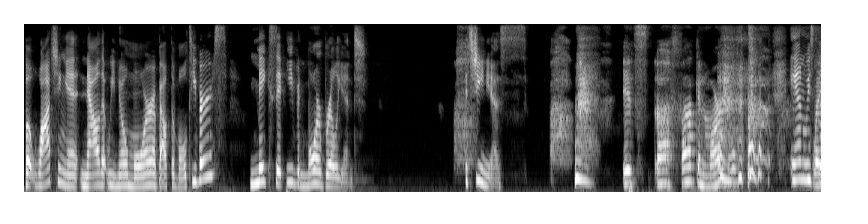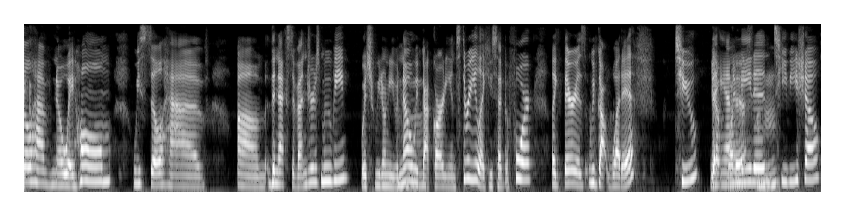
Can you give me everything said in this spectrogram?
But watching it now that we know more about the multiverse makes it even more brilliant. It's genius. It's uh, fucking Marvel. and we still have No Way Home. We still have um the next Avengers movie, which we don't even know. We've Mhm. got Guardians 3 like you said before. Like there is we've got What If 2, the Yep, animated mhm. TV show.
